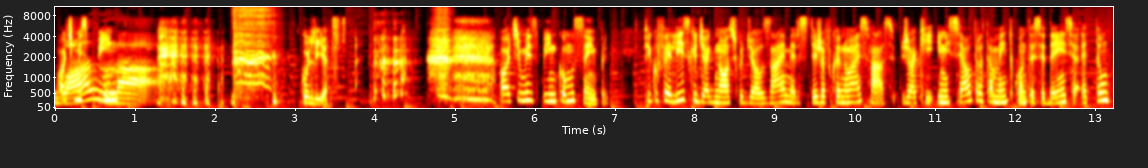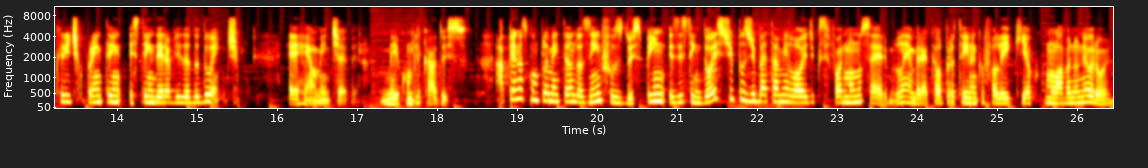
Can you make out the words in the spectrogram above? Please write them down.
Ótimo spin. Golias. Ótimo spin, como sempre. Fico feliz que o diagnóstico de Alzheimer esteja ficando mais fácil, já que iniciar o tratamento com antecedência é tão crítico para estender a vida do doente. É, realmente é. Meio complicado isso. Apenas complementando as infos do SPIN, existem dois tipos de beta-amiloide que se formam no cérebro. Lembra? Aquela proteína que eu falei que acumulava no neurônio.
